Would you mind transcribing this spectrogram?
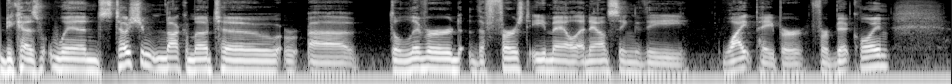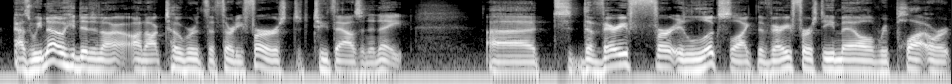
because when Satoshi Nakamoto uh, delivered the first email announcing the white paper for Bitcoin, as we know, he did it on October the 31st, 2008. Uh, the very first, it looks like the very first email reply or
